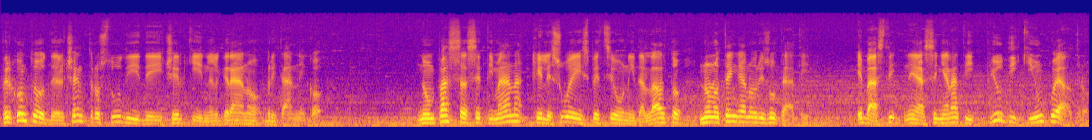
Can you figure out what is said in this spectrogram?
per conto del Centro Studi dei Cerchi nel Grano britannico. Non passa settimana che le sue ispezioni dall'alto non ottengano risultati e Basti ne ha segnalati più di chiunque altro.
